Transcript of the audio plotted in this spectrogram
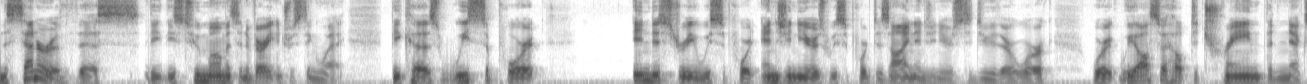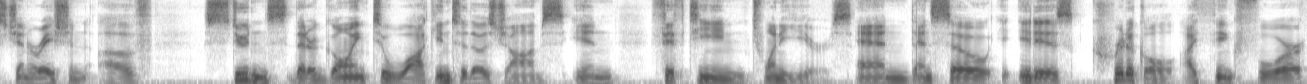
in the center of this, the, these two moments in a very interesting way, because we support industry, we support engineers, we support design engineers to do their work. We're, we also help to train the next generation of students that are going to walk into those jobs in 15, 20 years. And, and so it is critical, I think, for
